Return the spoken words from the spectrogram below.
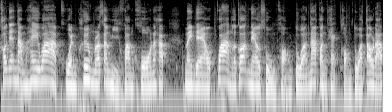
เขาแนะนำให้ว่าควรเพิ่มรัศมีความโค้งนะครับ ในแนวกว้างแล้วก็แนวสูงของตัวหน้าคอนแทคของตัวเต้ารับ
